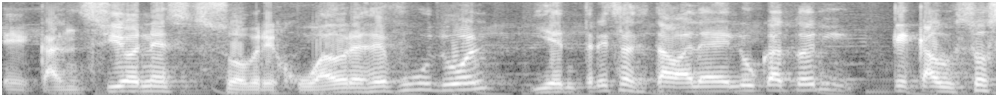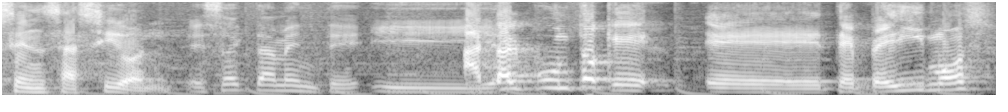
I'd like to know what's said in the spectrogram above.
eh, canciones sobre jugadores de fútbol y entre esas estaba la de Luca Toni que causó sensación. Exactamente. Y A tal punto que eh, te pedimos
